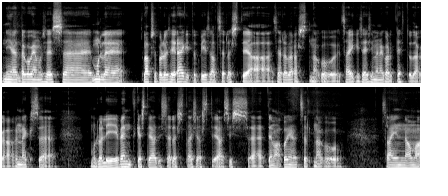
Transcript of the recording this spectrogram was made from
nii-öelda kogemuses äh, mulle lapsepõlves ei räägitud piisavalt sellest ja sellepärast nagu saigi see esimene kord tehtud, aga õnneks äh, mul oli vend, kes teadis sellest asjast ja siis äh, tema põhimõtteliselt nagu sain oma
